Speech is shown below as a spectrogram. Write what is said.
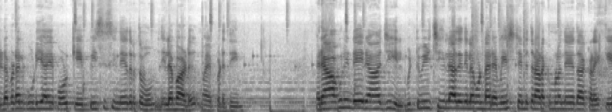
ഇടപെടൽ കൂടിയായപ്പോൾ കെ. പി. സി. സി നേതൃത്വവും നിലപാട് മയപ്പെടുത്തി. രാഹുലിന്റെ രാജിയിൽ വിട്ടുവീഴ്ചയില്ലാതെ നിലകൊണ്ട രമേശ് ചെന്നിത്തല അടക്കമുള്ള നേതാക്കളെ കെ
